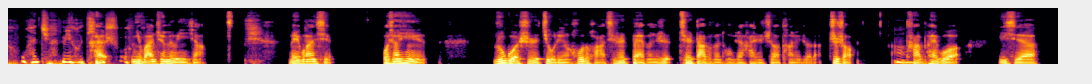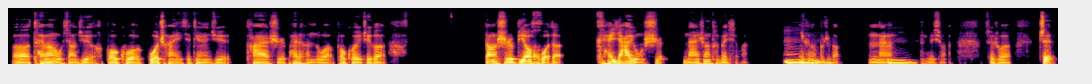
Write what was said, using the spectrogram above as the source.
完全没有听说。你完全没有印象，没关系，我相信。如果是九零后的话，其实百分之其实大部分同学还是知道唐禹哲的，至少他拍过一些呃台湾偶像剧，包括国产一些电视剧，他还是拍了很多，包括这个当时比较火的《铠甲勇士》，男生特别喜欢，你可能不知道，男生特别喜欢，所以说这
